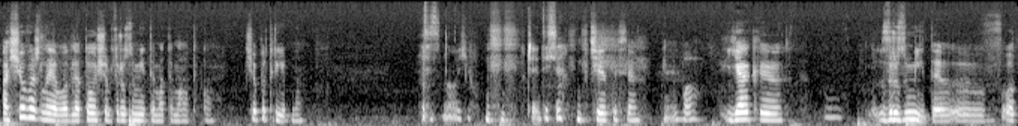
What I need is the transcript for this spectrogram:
А що важливо для того, щоб зрозуміти математику? Що потрібно? Не знаю. Вчитися. Вчитися? Увага. Як е, зрозуміти? е, От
